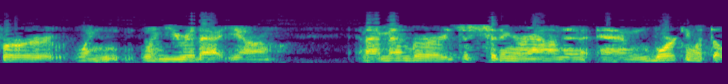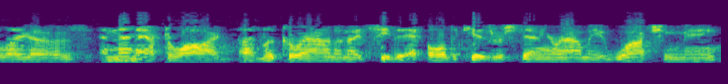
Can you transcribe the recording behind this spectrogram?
for when when you were that young. And I remember just sitting around and, and working with the Legos, and then after a while I'd, I'd look around and I'd see that all the kids were standing around me watching me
